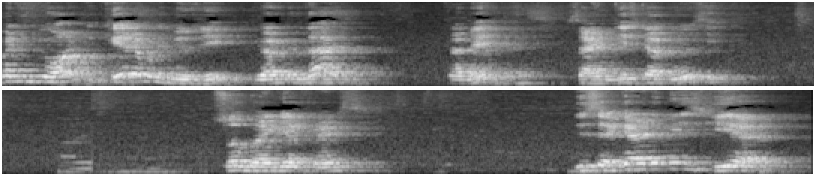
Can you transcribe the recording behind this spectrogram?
But if you want to care about music, you have to learn from a scientist of music. So, my dear friends, this academy is here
